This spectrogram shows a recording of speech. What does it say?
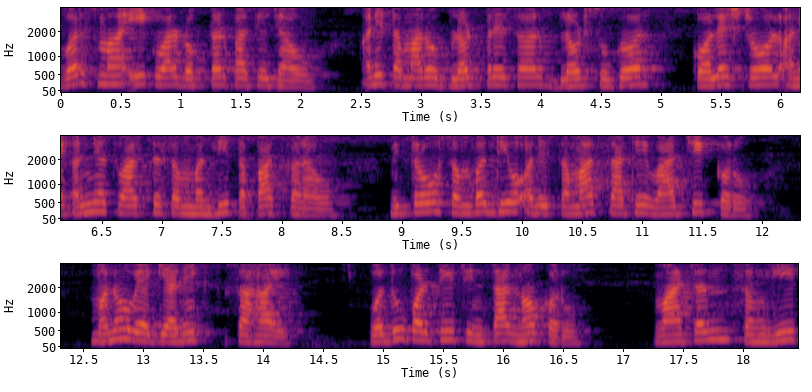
વર્ષમાં એકવાર ડૉક્ટર પાસે જાઓ અને તમારો blood pressure, blood sugar, cholesterol અને અન્ય સ્વાસ્થ્ય સંબંધી તપાસ કરાવો. મિત્રો, સંબંધીઓ અને સમાજ સાથે વાતચીત કરો. મનોવૈજ્ઞાનિક સહાય. વધુ પડતી ચિંતા ન કરો. વાંચન, સંગીત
